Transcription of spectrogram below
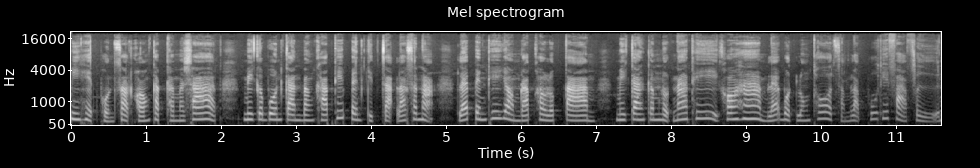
มีเหตุผลสอดคล้องกับธรรมชาติ มีกระบวนการบังคับที่เป็นกิจจลักษณะ และเป็นที่ยอมรับเคารพตาม มีการกำหนดหน้าที่ข้อห้าม และบทลงโทษสำหรับผู้ที่ฝ่าฝืน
